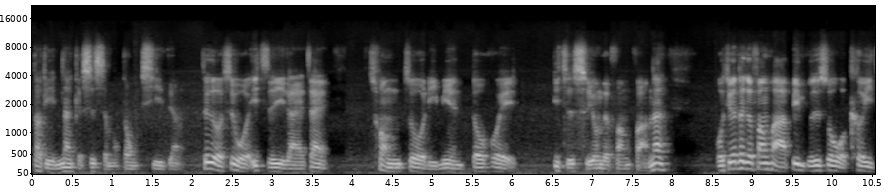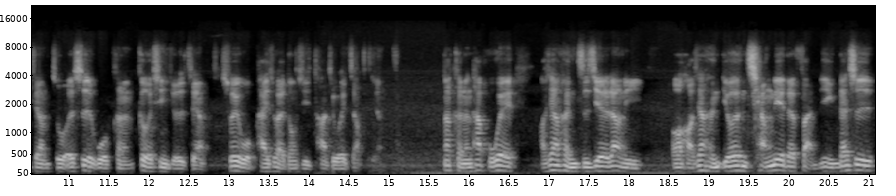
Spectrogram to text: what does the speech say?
到底那个是什么东西。这样，这个是我一直以来在创作里面都会一直使用的方法。那我觉得这个方法并不是说我刻意这样做，而是我可能个性就是这样子，所以我拍出来的东西它就会长这样子。那可能它不会好像很直接让你哦，好像很有很强烈的反应，但是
